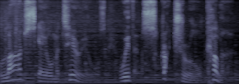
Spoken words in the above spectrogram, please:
large-scale materials with structural color.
